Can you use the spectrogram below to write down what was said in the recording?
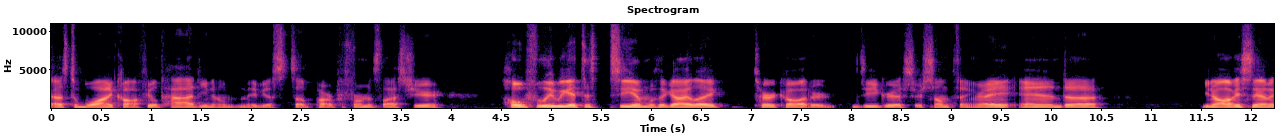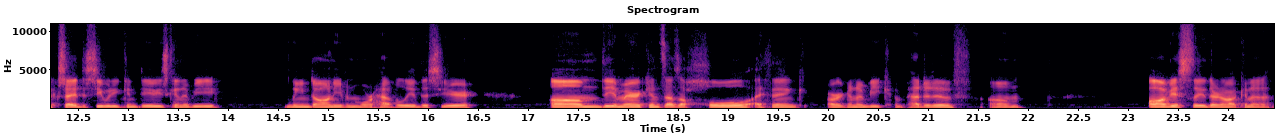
as to why Caufield had, you know, maybe a subpar performance last year. Hopefully, we get to see him with a guy like Turcotte or Zegras or something, right? And uh, you know, obviously, I'm excited to see what he can do. He's going to be leaned on even more heavily this year. Um, the Americans as a whole, I think, are going to be competitive. Um, obviously, they're not going to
